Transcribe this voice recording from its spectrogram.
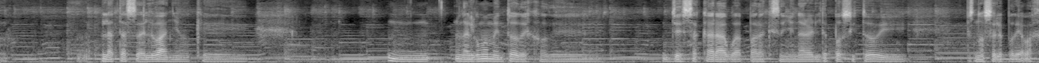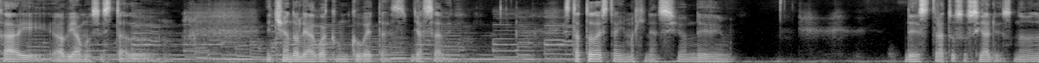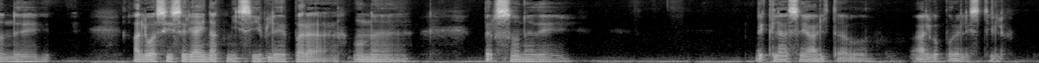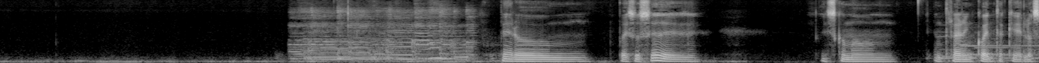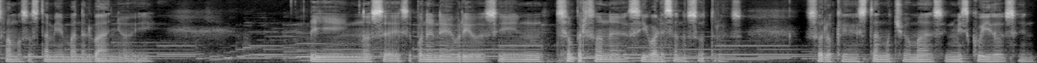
la taza del baño que mm, en algún momento dejó de, de sacar agua para que se llenara el depósito y pues no se le podía bajar y habíamos estado echándole agua con cubetas, ya saben. Está toda esta imaginación de de estratos sociales, ¿no? Donde algo así sería inadmisible para una persona de de clase alta o algo por el estilo. Pero pues sucede. Es como entrar en cuenta que los famosos también van al baño y, y no sé, se ponen ebrios y son personas iguales a nosotros, solo que están mucho más inmiscuidos en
